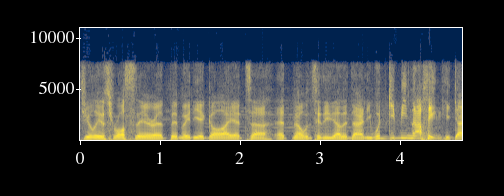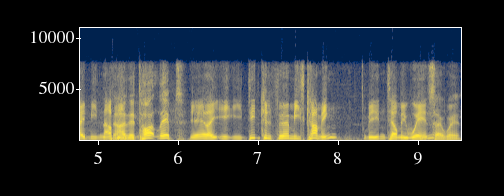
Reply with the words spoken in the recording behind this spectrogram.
Julius Ross there, at the media guy at uh, at Melbourne City the other day, and he would give me nothing. He gave me nothing. No, they're tight-lipped. Yeah, they, he, he did confirm he's coming, but he didn't tell me when. Say when.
